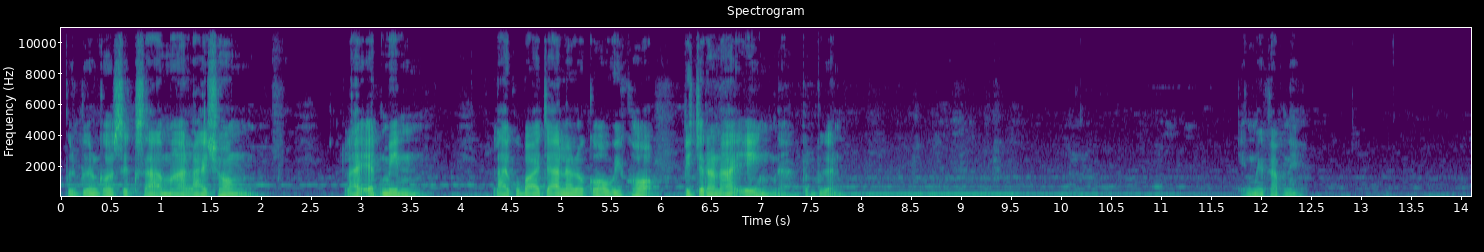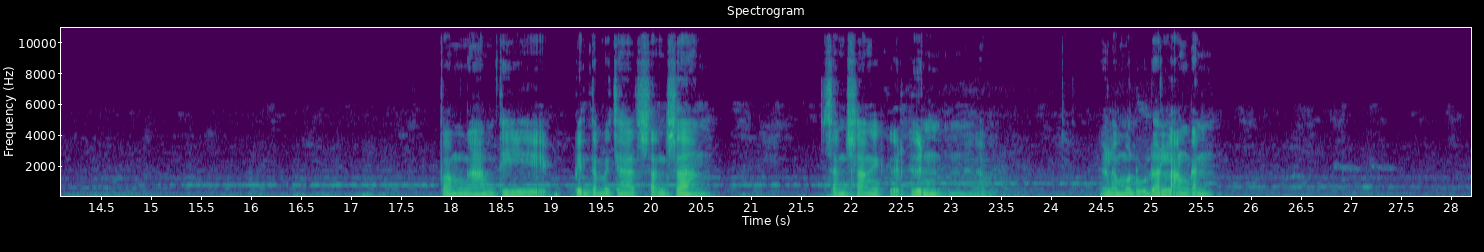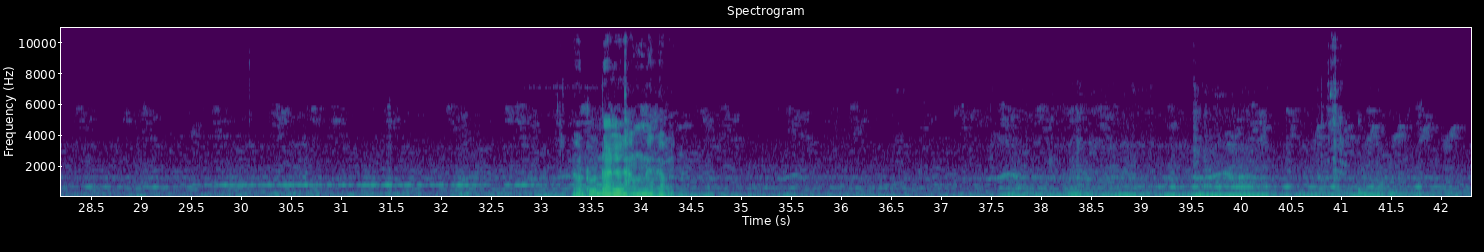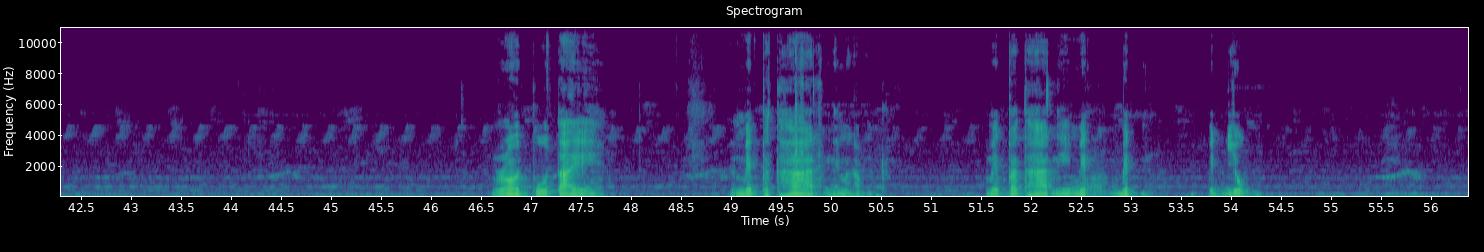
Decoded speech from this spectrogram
เพื่อนๆก็ศึกษามาหลายช่อง หลายแอดมิน หลายครูบาอาจารย์แล้วเราก็วิเคราะห์พิจารณาเองนะเพื่อนๆ เห็นไหมครับนี่ ความงามที่เป็นธรรมชาติสรรสร้าง สรรสร้างให้เกิดขึ้นนะครับเดี๋ยวเรามาดูด้านหลังกัน เราดูด้านหลังนะครับรอยปูไต เม็ดพระธาตุนี่มั้งครับ เม็ดพระธาตุนี่เม็ดเม็ดเม็ดหยก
